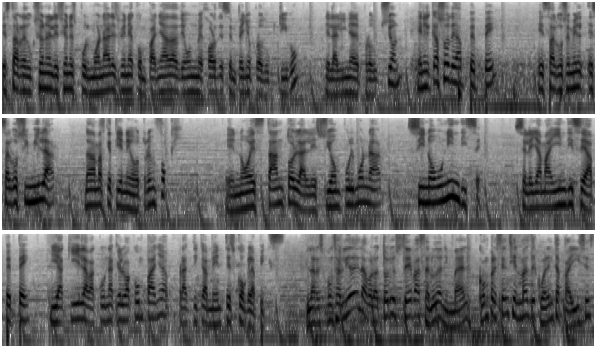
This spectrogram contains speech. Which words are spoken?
Esta reducción en lesiones pulmonares viene acompañada de un mejor desempeño productivo de la línea de producción. En el caso de APP es algo, es algo similar, nada más que tiene otro enfoque. Eh, no es tanto la lesión pulmonar, sino un índice. Se le llama índice APP y aquí la vacuna que lo acompaña prácticamente es Coglapix. La responsabilidad del laboratorio Seba Salud Animal, con presencia en más de 40 países,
